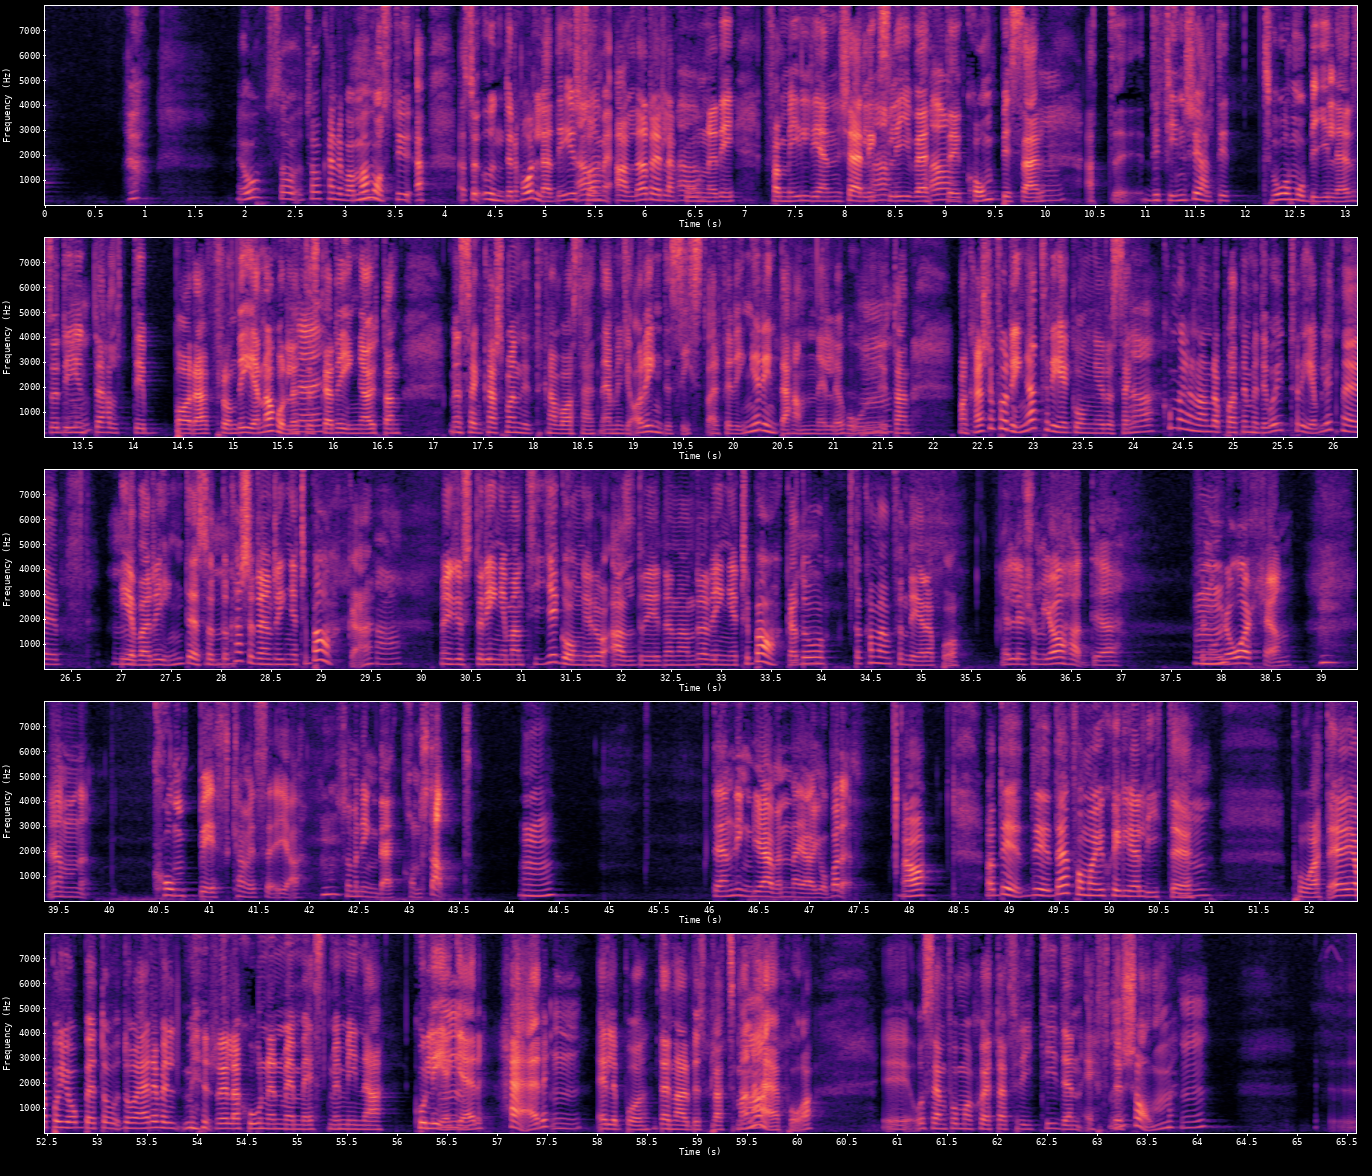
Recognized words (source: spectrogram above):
Jo, så, så kan det vara. Man måste ju alltså underhålla. Det är ju så Mm. Ja. med alla relationer i familjen, kärlekslivet, Ja. Ja. eh, kompisar. Mm. Att eh, det finns ju alltid två mobiler, så det är ju inte alltid bara från det ena hållet det Nej. ska ringa. Utan, men sen kanske man inte kan vara så här att nej men jag ringde sist, varför ringer inte han eller hon? Utan man kanske får ringa tre gånger och sen Mm. Ja. kommer den andra på att nej men det var ju trevligt när Eva ringde, så då kanske den ringer tillbaka. Ja. Men just ringer man tio gånger och aldrig den andra ringer tillbaka, då, då kan man fundera på... Eller som jag hade för Mm. några år sedan. En kompis kan vi säga. Som ringde konstant. Mm, Den ringde ju även när jag jobbade. ja, ja det, det, där får man ju skilja lite Mm. på att är jag på jobbet då, då är det väl relationen med mest med mina kollegor här, Mm. eller på den arbetsplats man Ja. är på. Eh, och sen får man sköta fritiden eftersom. Mm.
